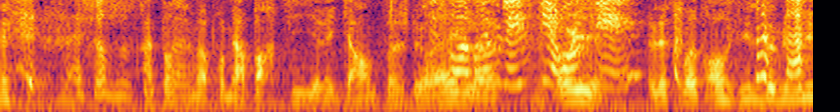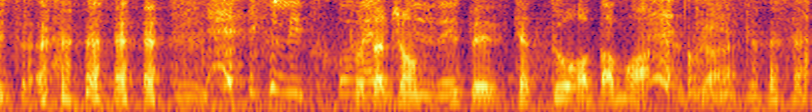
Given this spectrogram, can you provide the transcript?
Ça change tout. Attends, c'est ma première partie, il y avait 40 pages de règles. réfléchir, Oui, ok. laisse-moi tranquille deux minutes. Les traumatisés. Toi, t'as déjà anticipé 4 tours, pas moi. c'est ça.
